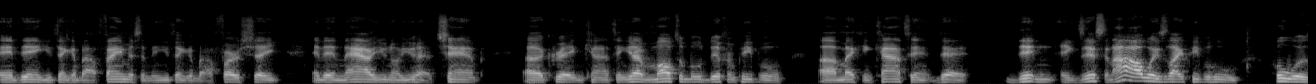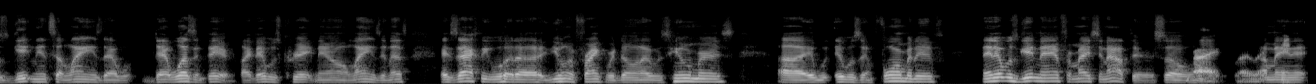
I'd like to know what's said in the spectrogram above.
and then you think about famous and then you think about first shake and then now you know you have champ uh, creating content you have multiple different people uh, making content that didn't exist. And i always like people who who was getting into lanes that that wasn't there. Like they was creating their own lanes. And that's exactly what uh, you and frank were doing. It was humorous. Uh, it, it was informative. And it was getting the information out there. So right, right, right. i mean it,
